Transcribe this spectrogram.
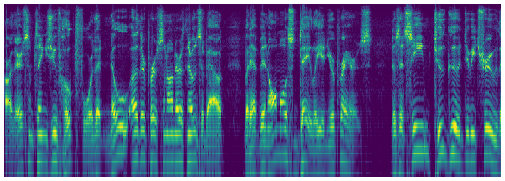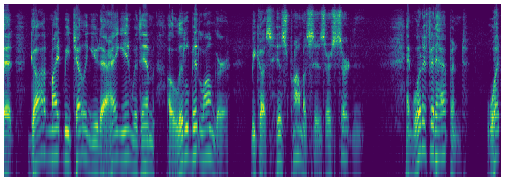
Are there some things you've hoped for that no other person on earth knows about, but have been almost daily in your prayers? Does it seem too good to be true that God might be telling you to hang in with Him a little bit longer because His promises are certain? And what if it happened? What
